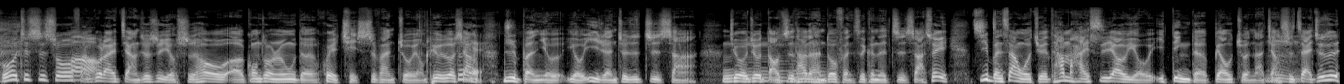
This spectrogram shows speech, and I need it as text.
不过就是说反过来讲，就是有时候呃，公众人物的会起示范作用。譬如说像日本有有艺人就是自杀，就就导致他的很多粉丝跟着自杀。所以基本上我觉得他们还是要有一定的标准啊。讲实在，就是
